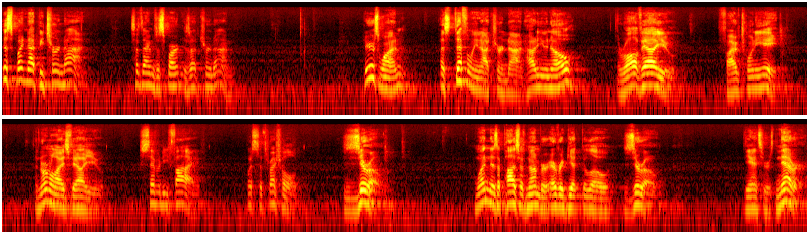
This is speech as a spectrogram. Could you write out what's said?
this might not be turned on. Sometimes the smart is not turned on. Here's one that's definitely not turned on. How do you know? The raw value, 528. The normalized value, 75. What's the threshold? Zero. When does a positive number ever get below zero? The answer is never.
